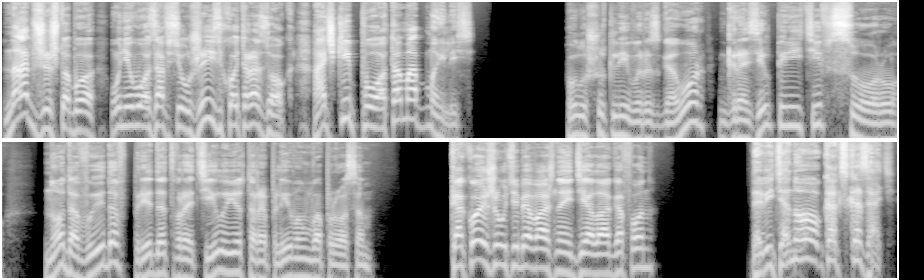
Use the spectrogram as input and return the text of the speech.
Надо же, чтобы у него за всю жизнь хоть разок очки потом обмылись. Полушутливый разговор грозил перейти в ссору, но Давыдов предотвратил ее торопливым вопросом. «Какое же у тебя важное дело, Агафон?» «Да ведь оно, как сказать,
